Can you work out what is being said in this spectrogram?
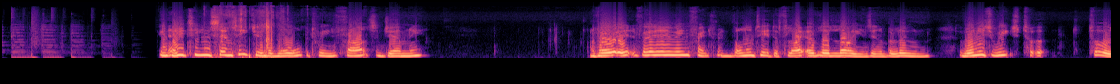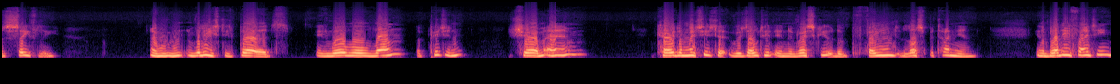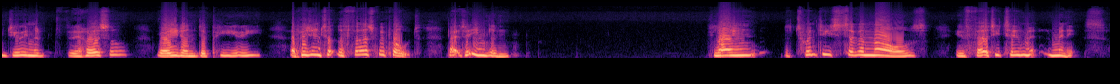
In 1870, during the war between France and Germany, a very Frenchman volunteered to fly over the lines in a balloon. The balloon reached Tours safely and released his birds. In World War One, the pigeon Cher Ami carried a message that resulted in the rescue of the famed Lost Battalion. In the bloody fighting during the rehearsal raid on Dieppe, a pigeon took the first report back to England, flying the 27 miles in 32 minutes.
